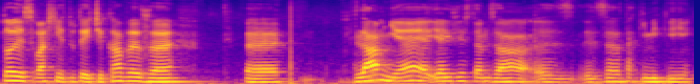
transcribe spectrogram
To jest właśnie tutaj ciekawe, że dla mnie, ja już jestem za, za takimi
